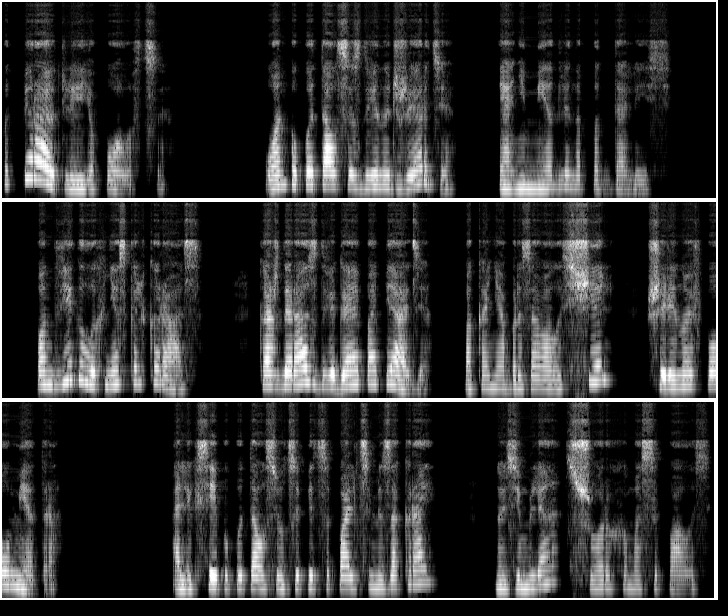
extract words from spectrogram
подпирают ли ее половцы. Он попытался сдвинуть жерди, и они медленно поддались. Он двигал их несколько раз, каждый раз сдвигая по пяде, пока не образовалась щель шириной в полметра. Алексей попытался уцепиться пальцами за край, но земля с шорохом осыпалась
